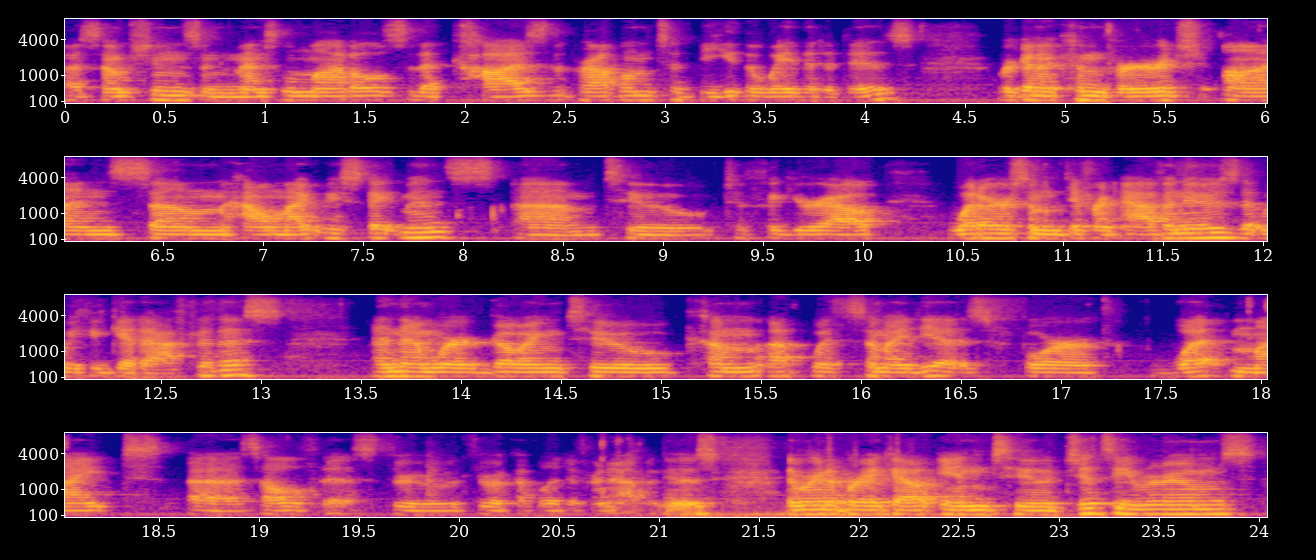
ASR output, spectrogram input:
assumptions and mental models that cause the problem to be the way that it is. We're going to converge on some how might we statements um, to, to figure out what are some different avenues that we could get after this. And then we're going to come up with some ideas for what might uh, solve this through through a couple of different avenues. Then we're going to break out into Jitsi rooms,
